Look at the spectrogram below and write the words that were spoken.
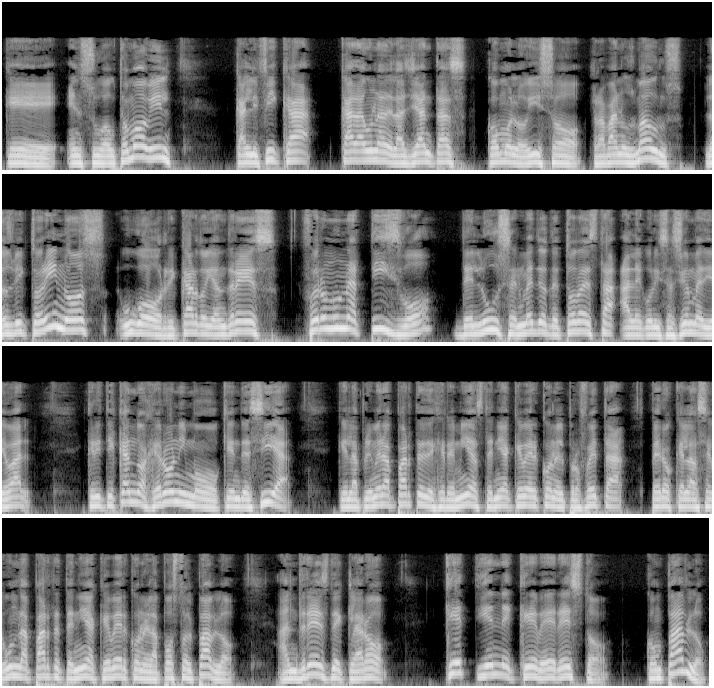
que en su automóvil califica cada una de las llantas como lo hizo Rabanus Maurus. Los victorinos, Hugo, Ricardo y Andrés, fueron un atisbo de luz en medio de toda esta alegorización medieval, criticando a Jerónimo, quien decía que la primera parte de Jeremías tenía que ver con el profeta, pero que la segunda parte tenía que ver con el apóstol Pablo. Andrés declaró, ¿qué tiene que ver esto con Pablo?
